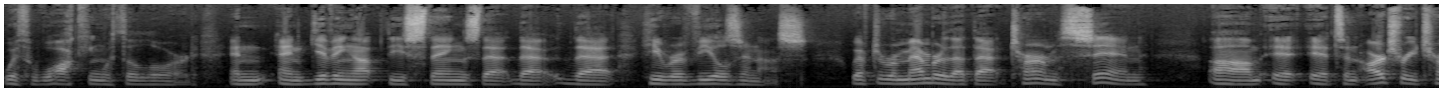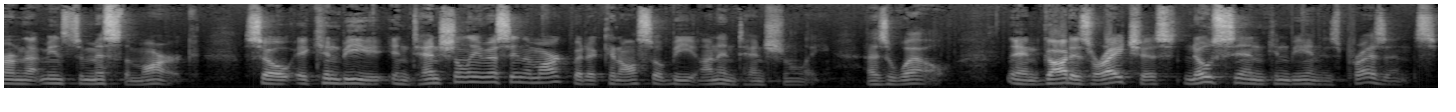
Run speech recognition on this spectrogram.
with walking with the Lord and, and giving up these things that, that, that He reveals in us. We have to remember that that term, sin, um, it, it's an archery term that means to miss the mark. So it can be intentionally missing the mark, but it can also be unintentionally as well and God is righteous, no sin can be in his presence.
